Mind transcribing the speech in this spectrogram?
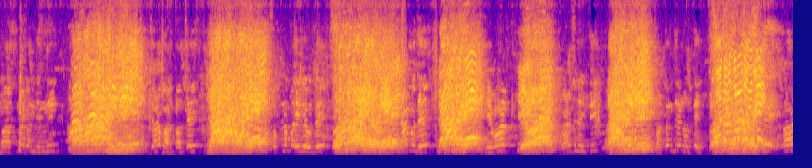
महात्मा गांधींनी ज्या भारताचे स्वप्न पाहिले होते त्यामध्ये केवळ राजनैतिक स्वातंत्र्य नव्हते तर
